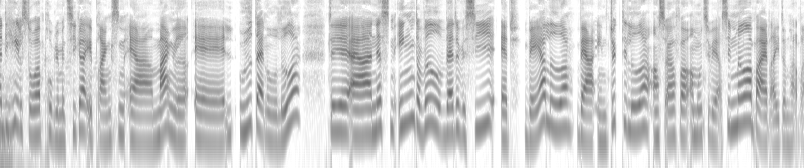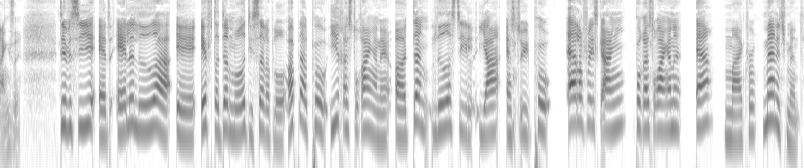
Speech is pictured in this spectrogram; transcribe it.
Af de helt store problematikker i branchen er mangel af uddannede ledere. Det er næsten ingen, der ved, hvad det vil sige at være leder, være en dygtig leder og sørge for at motivere sine medarbejdere i den her branche. Det vil sige, at alle ledere øh, efter den måde, de selv er blevet oplært på i restauranterne, og den lederstil, jeg er stødt på allerflest gange på restauranterne, er micromanagement.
